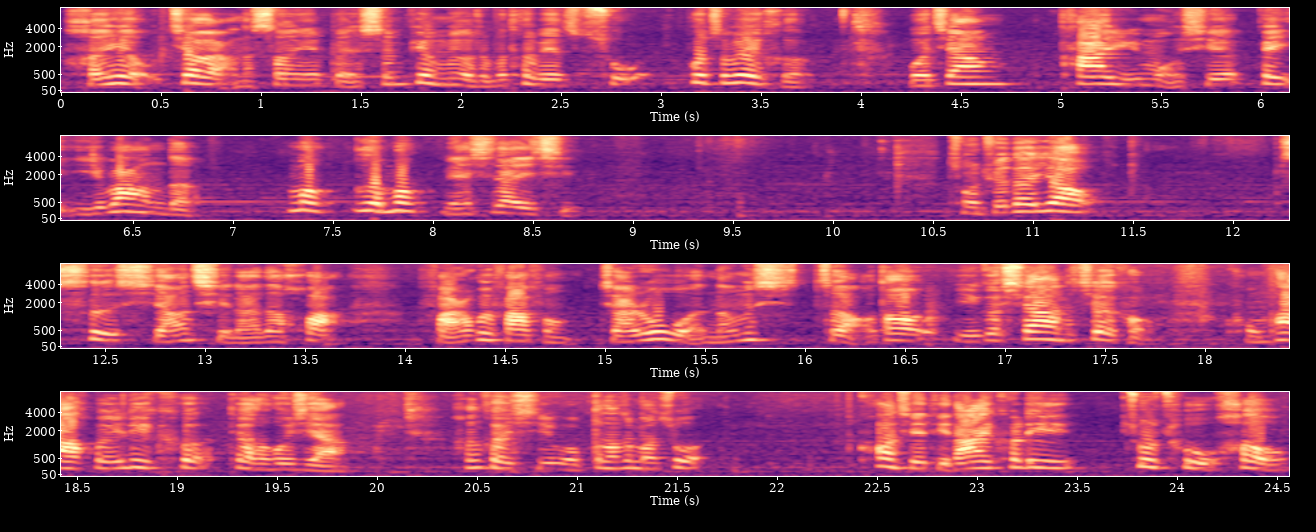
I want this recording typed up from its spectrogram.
很有教养的声音本身并没有什么特别之处。不知为何，我将他与某些被遗忘的梦噩梦联系在一起，总觉得要是想起来的话，反而会发疯。假如我能找到一个像样的借口。恐怕会立刻掉头回家。很可惜，我不能这么做。况且抵达艾克利住处后，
